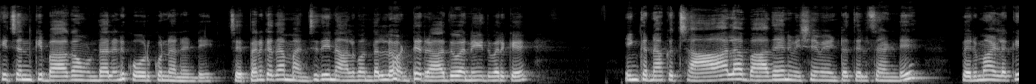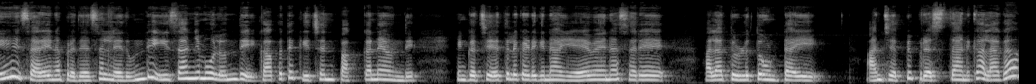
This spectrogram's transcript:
కిచెన్కి బాగా ఉండాలని కోరుకున్నానండి. చెప్పాను కదా మంచిది నాలుగు వందల్లో అంటే రాదు అని ఇదివరకే. ఇంకా నాకు చాలా బాధ అయిన విషయం ఏంటో తెలుసా అండి? పెరుమాళ్ళకి సరైన ప్రదేశం లేదు. ఉంది ఈశాన్యమూలు ఉంది కాకపోతే కిచెన్ పక్కనే ఉంది. ఇంకా చేతులు కడిగినా ఏవైనా సరే అలా తుళ్ళుతూ ఉంటాయి అని చెప్పి ప్రస్తుతానికి అలాగా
